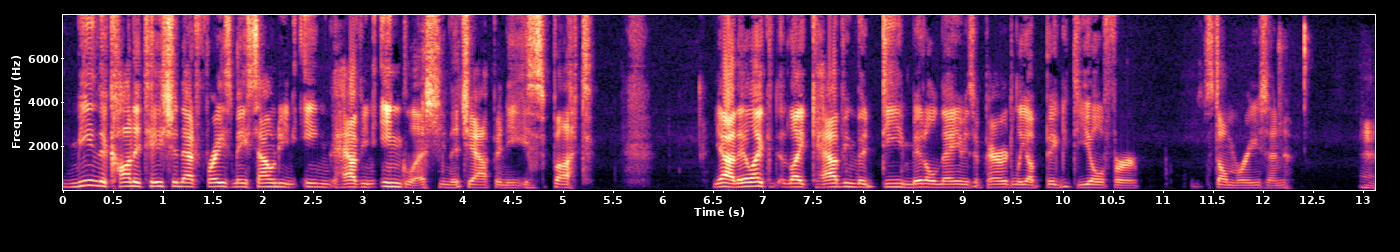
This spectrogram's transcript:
mean the connotation that phrase may sound in, in having English in the Japanese, but yeah, they like like having the D middle name is apparently a big deal for some reason. Hmm.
